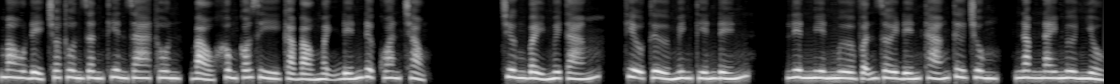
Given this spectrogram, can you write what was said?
mau để cho thôn dân thiên gia thôn, bảo không có gì cả bảo mệnh đến được quan trọng. chương 78, thiệu tử minh tiến đến, liên miên mưa vẫn rơi đến tháng tư trung, năm nay mưa nhiều,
